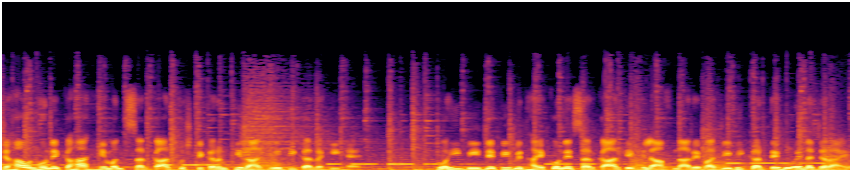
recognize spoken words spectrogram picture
जहाँ उन्होंने कहा, हेमंत सरकार तुष्टिकरण की राजनीति कर रही है। वहीं बीजेपी विधायकों ने सरकार के खिलाफ नारेबाजी भी करते हुए नज़र आए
